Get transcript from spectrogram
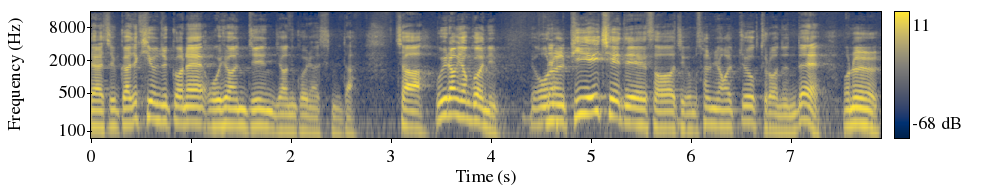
네, 지금까지 키움증권의 오현진 연구원이었습니다. 자, 우일랑 연구원님. 오늘 BH에 대해서 지금 설명을 쭉 들었는데 오늘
